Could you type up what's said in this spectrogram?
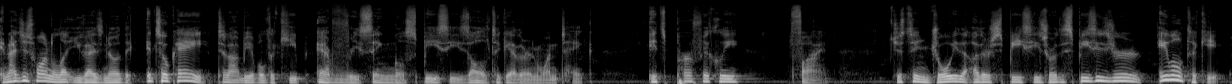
And I just want to let you guys know that it's okay to not be able to keep every single species all together in one tank. It's perfectly fine. Just enjoy the other species or the species you're able to keep.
